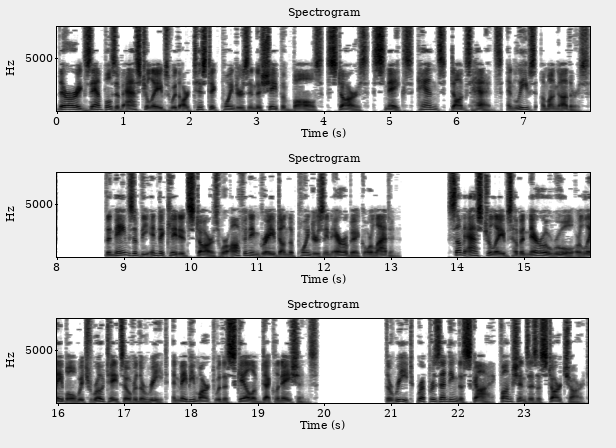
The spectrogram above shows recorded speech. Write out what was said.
There are examples of astrolabes with artistic pointers in the shape of balls, stars, snakes, hands, dogs' heads, and leaves, among others. The names of the indicated stars were often engraved on the pointers in Arabic or Latin. Some astrolabes have a narrow rule or label which rotates over the rete, and may be marked with a scale of declinations. The rete, representing the sky, functions as a star chart.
